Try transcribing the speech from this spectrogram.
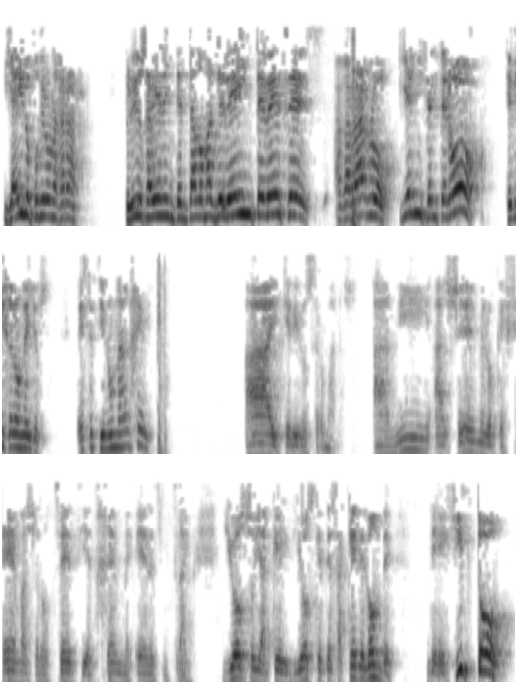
y ahí lo pudieron agarrar. Pero ellos habían intentado más de 20 veces agarrarlo, y él ni se enteró. ¿Qué dijeron ellos? Este tiene un ángel. Ay, queridos hermanos. Ani Hashem lo que Yo soy aquel Dios que te saqué de dónde? De Egipto.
